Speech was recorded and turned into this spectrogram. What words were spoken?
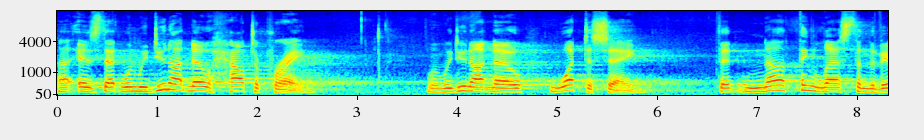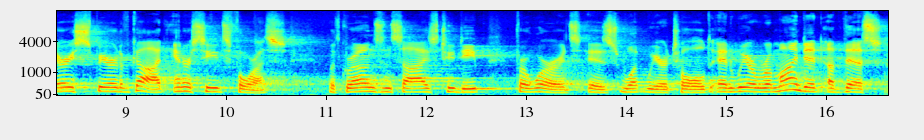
uh, is that when we do not know how to pray, when we do not know what to say, that nothing less than the very Spirit of God intercedes for us with groans and sighs too deep for words, is what we are told. And we are reminded of this.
